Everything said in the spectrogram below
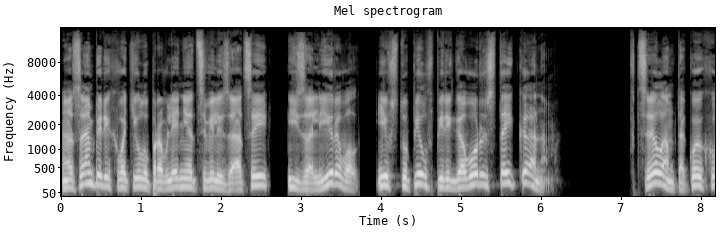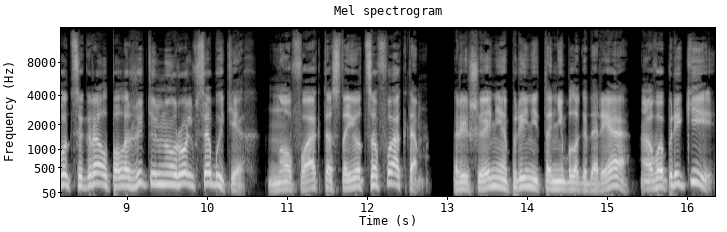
а сам перехватил управление цивилизацией, изолировал и вступил в переговоры с Тайканом. В целом, такой ход сыграл положительную роль в событиях, но факт остается фактом. Решение принято не благодаря, а вопреки.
